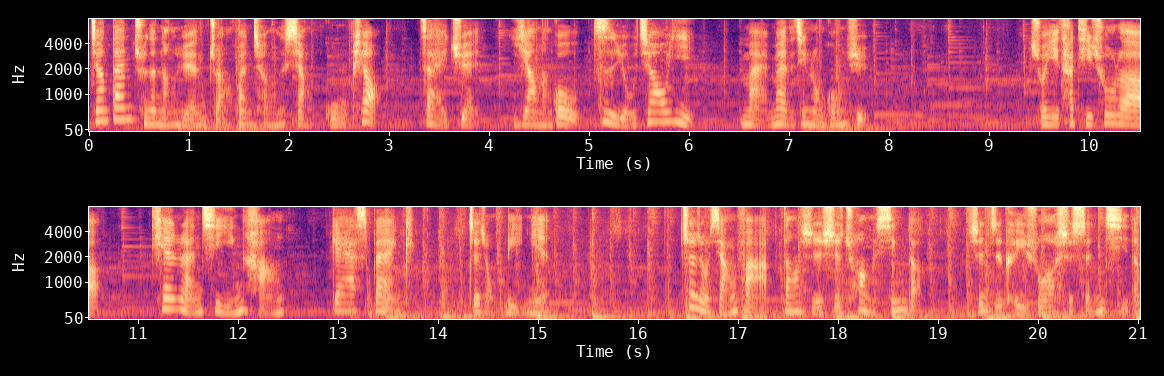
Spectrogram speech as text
将单纯的能源转换成像股票、债券一样能够自由交易、买卖的金融工具，所以他提出了天然气银行 （Gas Bank） 这种理念。这种想法当时是创新的，甚至可以说是神奇的。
